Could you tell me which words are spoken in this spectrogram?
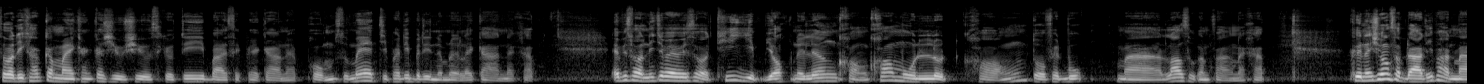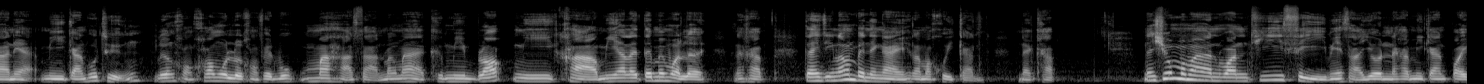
สวัสดีครับกับไมค์คังกาชิวชิว Security by s e c p a y การนะครับผมสุเมธจิตภักดีบดินทร์ดำเนินรายการนะครับ episode นี้จะเป็น episode ที่หยิบยกในเรื่องของข้อมูลหลุดของตัว Facebook มาเล่าสู่กันฟังนะครับ คือในช่วงสัปดาห์ที่ผ่านมาเนี่ย มีการพูดถึงเรื่องของข้อมูลหลุดของ Facebook มหาศาลมากๆ คือมีบล็อกมีข่าวมีอะไรเต็มไปหมดเลยนะครับ แต่จริงๆแล้วมันเป็นยังไงเรามาคุยกันนะครับ ในช่วงประมาณวันที่ 4 เมษายนนะครับมีการปล่อย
